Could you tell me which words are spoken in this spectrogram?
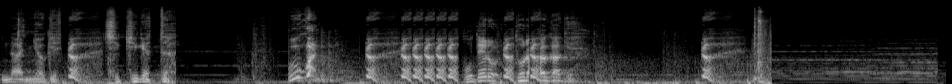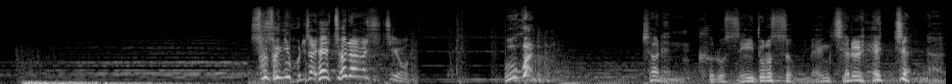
난 여기 어, 지키겠다. 무관. 어, 부대로 돌아가게. 스승이 혼자 헤쳐나가시지요. 무관. 자넨 크루세이더로서 맹세를 했잖아.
